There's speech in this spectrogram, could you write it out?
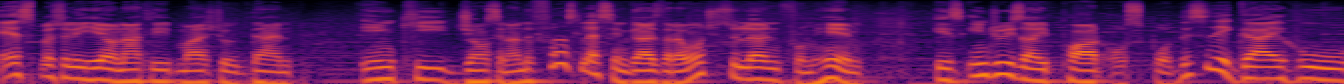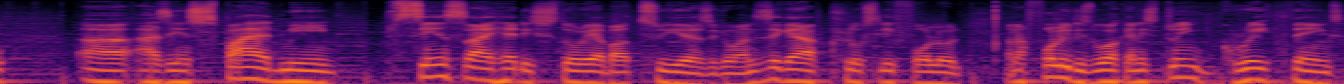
especially here on Athlete Maestro, than Inky Johnson. And the first lesson, guys, that I want you to learn from him is injuries are a part of sport. This is a guy who uh, has inspired me since I heard his story about two years ago. And this is a guy I've closely followed, and I followed his work, and he's doing great things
